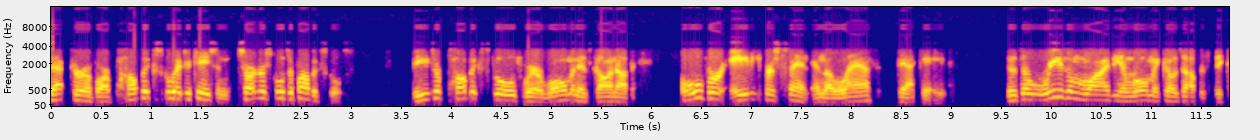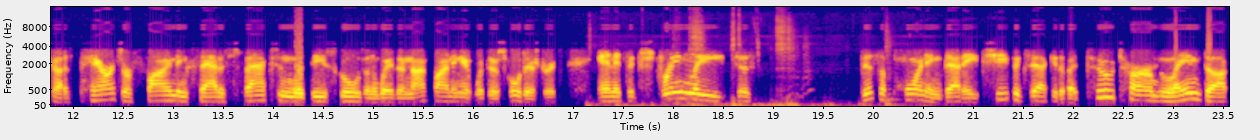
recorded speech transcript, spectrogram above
sector of our public school education. Charter schools are public schools. These are public schools where enrollment has gone up over 80% in the last decade. There's a reason why the enrollment goes up is because parents are finding satisfaction with these schools in a way they're not finding it with their school districts. And it's extremely just disappointing that a chief executive, a two-term lame duck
